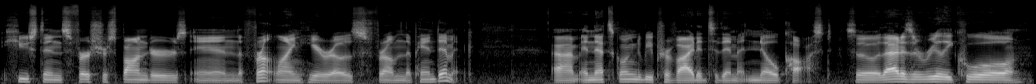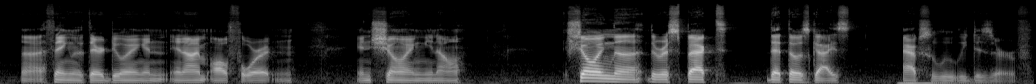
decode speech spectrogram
Houston's first responders and the frontline heroes from the pandemic. Um, and that's going to be provided to them at no cost. So that is a really cool uh, thing that they're doing, and, and I'm all for it and, and showing, you know, showing the the respect that those guys absolutely deserve.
